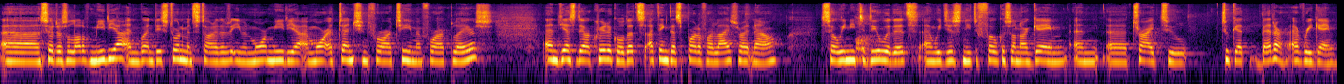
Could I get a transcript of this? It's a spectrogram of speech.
Uh, so there's a lot of media, and when this tournament started, there's even more media and more attention for our team and for our players. And yes, they are critical. That's I think that's part of our lives right now. So we need to deal with it, and we just need to focus on our game and uh, try to to get better every game.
